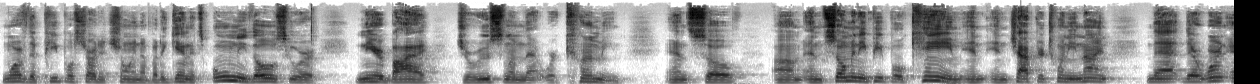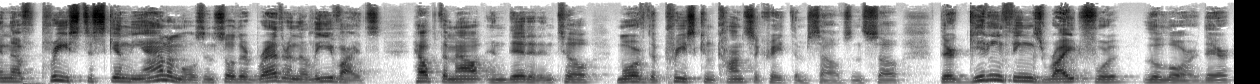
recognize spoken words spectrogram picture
more of the people started showing up. But again, it's only those who were nearby Jerusalem that were coming. And so, um, and so many people came in, in chapter 29 that there weren't enough priests to skin the animals. And so their brethren, the Levites, helped them out and did it until more of the priests can consecrate themselves. And so they're getting things right for the Lord. They're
